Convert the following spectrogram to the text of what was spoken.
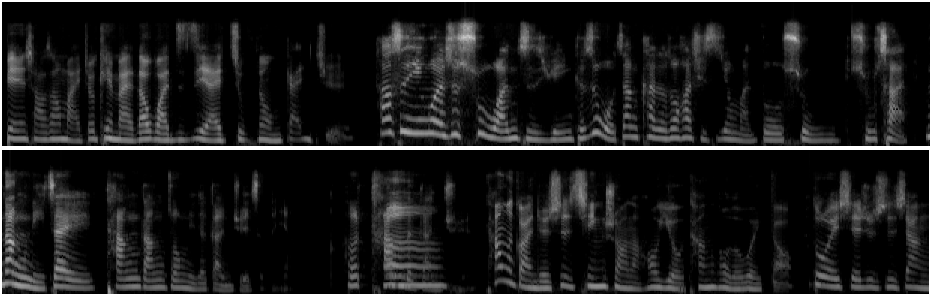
便利商商买就可以买到丸子，自己来煮那种感觉。它是因为是素丸子的原因，可是我这样看的时候，它其实有蛮多素蔬菜，让你在汤当中你的感觉怎么样？喝汤的感觉，汤的感觉是清爽，然后有汤头的味道，多一些就是像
